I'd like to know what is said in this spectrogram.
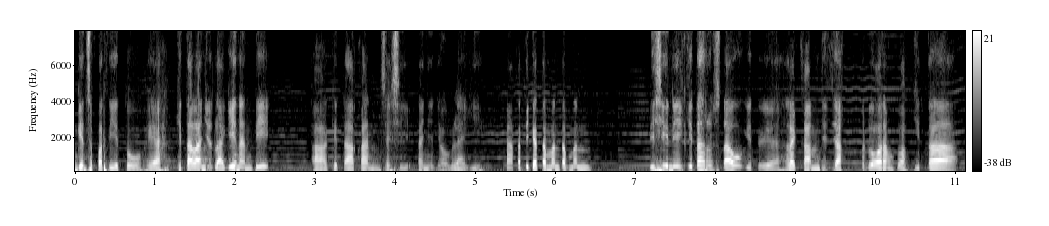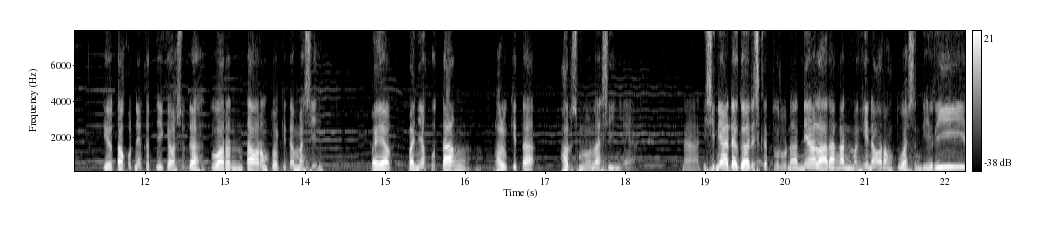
Mungkin seperti itu ya. Kita lanjut lagi nanti uh, kita akan sesi tanya jawab lagi. Nah, ketika teman-teman di sini kita harus tahu gitu ya, rekam jejak kedua orang tua kita. Itu takutnya ketika sudah tua renta orang tua kita masih banyak banyak hutang lalu kita harus melunasinya Nah, di sini ada garis keturunannya, larangan menghina orang tua sendiri.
